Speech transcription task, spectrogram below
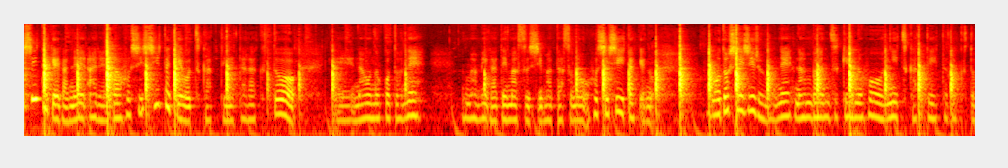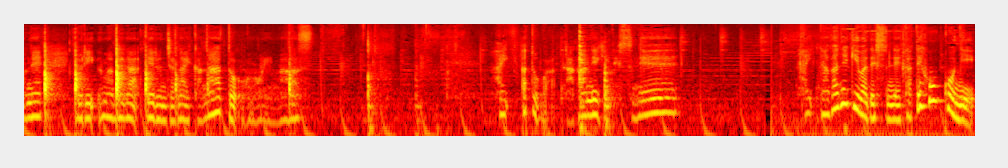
し椎茸がねあれば干し椎茸を使っていただくと、えなおのことねうまみが出ますしまたその干し椎茸の戻し汁をね南蛮漬けの方に使っていただくとねよりうまみが出るんじゃないかなと思います。はいあとは長ネギですね。はい、長ネギはですね縦方向に、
